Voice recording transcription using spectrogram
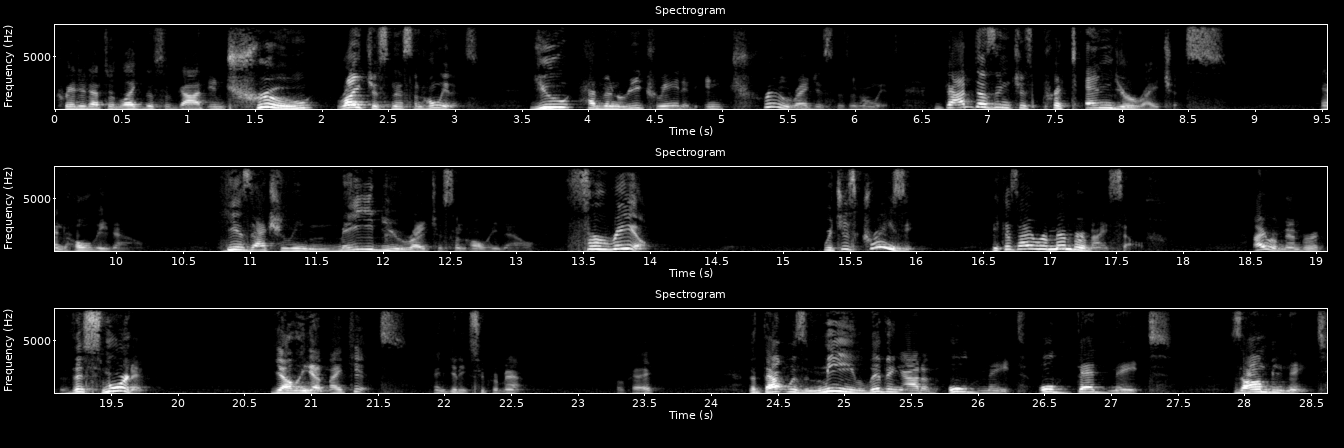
Created after the likeness of God in true righteousness and holiness. You have been recreated in true righteousness and holiness. God doesn't just pretend you're righteous and holy now. He has actually made you righteous and holy now for real, which is crazy because I remember myself. I remember this morning yelling at my kids and getting super mad. Okay? But that was me living out of old Nate, old dead Nate, zombie Nate.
